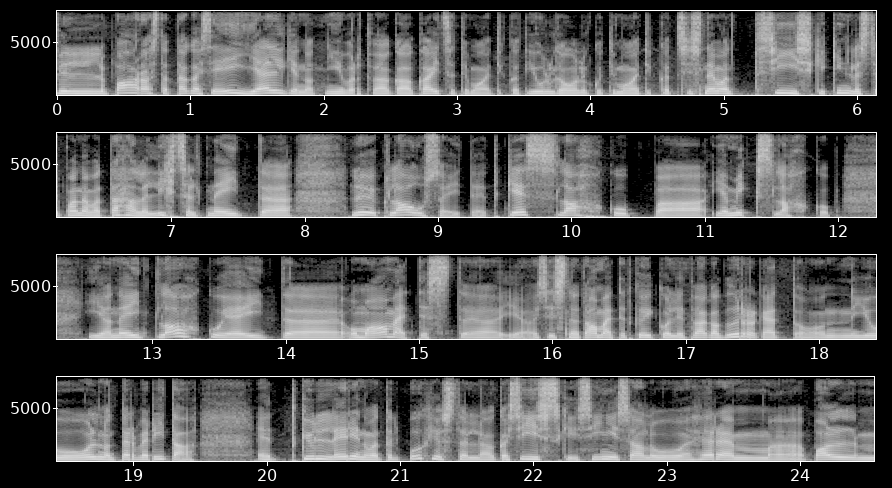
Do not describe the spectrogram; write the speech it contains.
veel paar aastat tagasi ei jälginud niivõrd väga kaitsetemaatikat, julgeolekutemaatikat, siis nemad siiski kindlasti panevad tähele lihtsalt neid äh, lööklauseid, et kes lahkub äh, ja miks lahkub. ja neid lahkujaid oma ametist ja siis need ametid kõik olid väga kõrged, on ju olnud terve rida. et küll erinevatel põhjustel, aga siiski Sinisalu Herem, Palm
